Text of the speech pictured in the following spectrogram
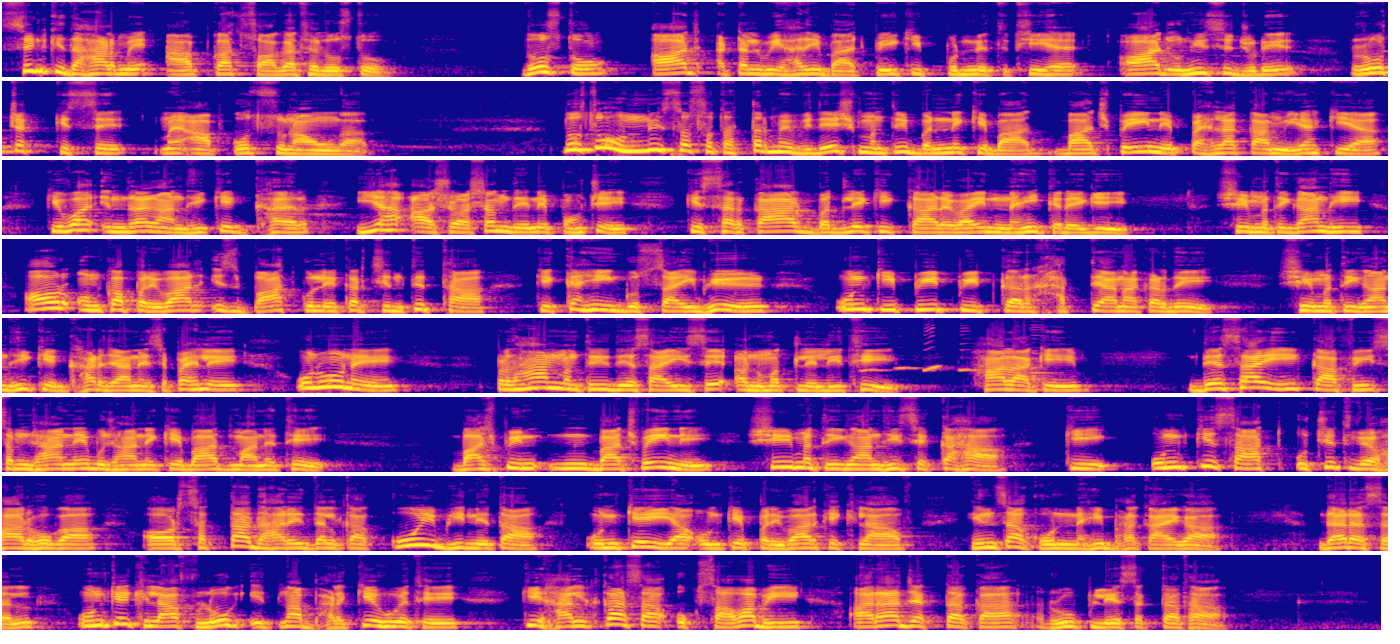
सिंह की दहाड़ में आपका स्वागत है दोस्तों। दोस्तों, आज अटल बिहारी वाजपेयी की पुण्यतिथि है। आज उन्हीं से जुड़े रोचक किस्से मैं आपको सुनाऊँगा। दोस्तों 1977 में विदेश मंत्री बनने के बाद वाजपेयी ने पहला काम यह किया कि वह इंदिरा गांधी के घर यह आश्वासन देने पहुँचे कि सरकार बदले की कार्रवाई नहीं करेगी। श्रीमती गांधी और उनका परिवार इस बात को लेकर चिंतित था कि कहीं गुस्साई भीड़ उनकी पीट पीट कर हत्या न कर दे। श्रीमती गांधी के घर जाने से पहले उन्होंने प्रधानमंत्री देसाई से अनुमति ले ली थी। हालाँकि, देसाई काफ़ी समझाने बुझाने के बाद माने थे। वाजपेयी वाजपेयी ने श्रीमती गांधी से कहा कि उनके साथ उचित व्यवहार होगा और सत्ताधारी दल का कोई भी नेता उनके या उनके परिवार के खिलाफ हिंसा को नहीं भड़काएगा। दरअसल, उनके खिलाफ लोग इतना भड़के हुए थे कि हल्का सा उकसावा भी अराजकता का रूप ले सकता था,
